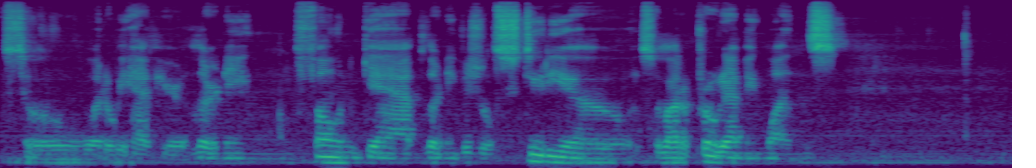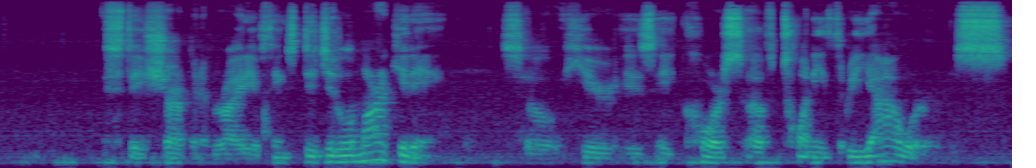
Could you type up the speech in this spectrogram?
so what do we have here? Learning PhoneGap, Learning Visual Studio, so a lot of programming ones. Stay sharp in a variety of things. Digital marketing. So here is a course of 23 hours.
